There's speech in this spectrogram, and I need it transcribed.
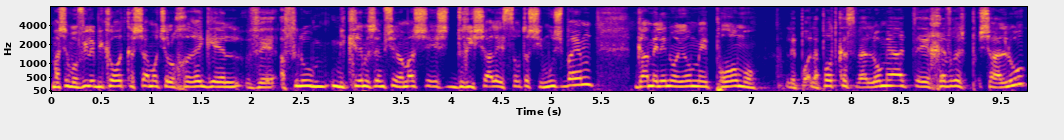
מה שמוביל לביקורת קשה מאוד של הולכי רגל, ואפילו מקרים מסוימים שממש יש דרישה לאסור את השימוש בהם. גם העלינו היום אה, פרומו לפ- לפודקאסט, ולא מעט אה, חבר'ה שאלו.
